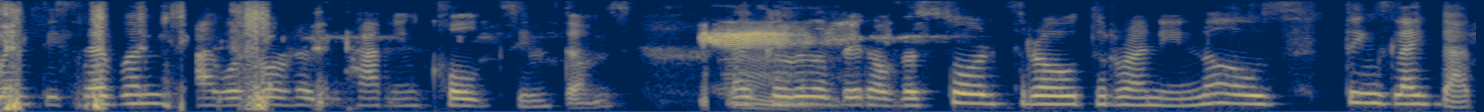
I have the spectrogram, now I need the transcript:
27th, I was already having cold symptoms, like a little bit of a sore throat, runny nose, things like that,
